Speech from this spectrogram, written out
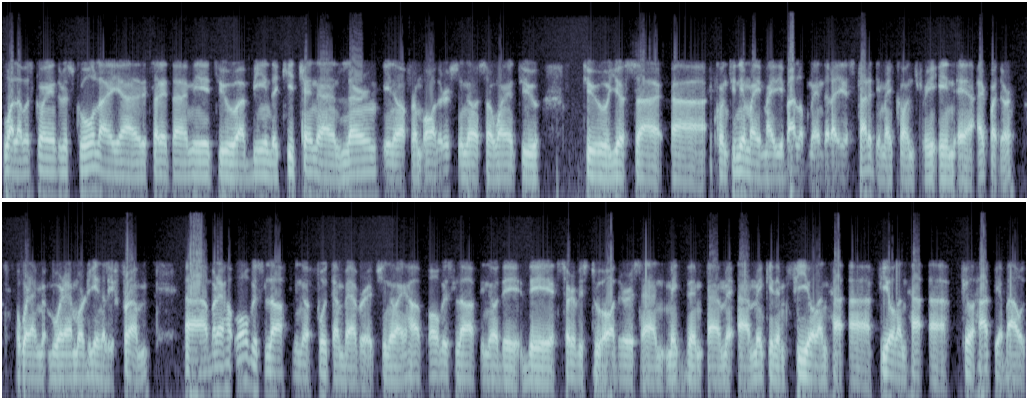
while I was going through school, I uh, decided that I needed to uh, be in the kitchen and learn, you know, from others. You know, so I wanted to to just uh, uh, continue my, my development that I started in my country in uh, Ecuador, where I'm where I'm originally from. Uh, but I have always loved, you know, food and beverage. You know, I have always loved, you know, the, the service to others and make them um, uh, making them feel and ha- uh, feel and ha- uh, feel happy about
